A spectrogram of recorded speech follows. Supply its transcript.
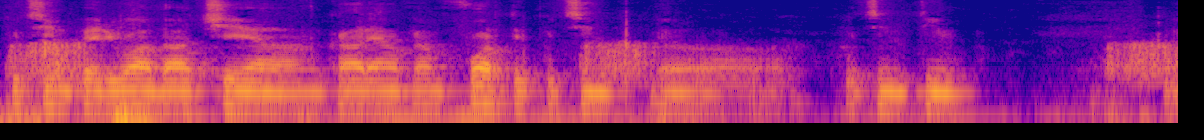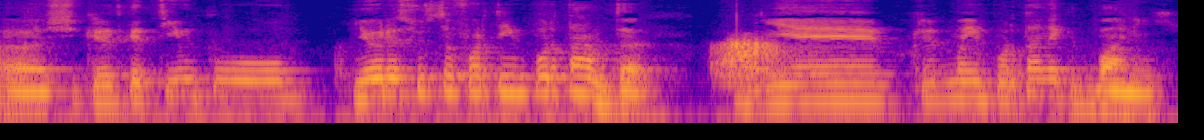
puțin perioada aceea în care aveam foarte puțin, uh, puțin timp. Și cred că timpul e o resursă foarte importantă. E, cred, mai important decât banii.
